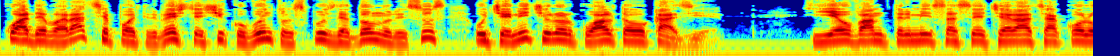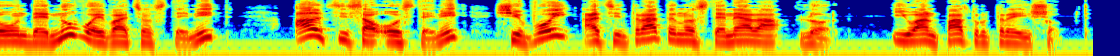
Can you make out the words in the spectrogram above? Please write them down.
Cu adevărat se potrivește și cuvântul spus de Domnul Isus ucenicilor cu altă ocazie. Eu v-am trimis să secerați acolo unde nu voi v-ați ostenit, alții s-au ostenit și voi ați intrat în osteneala lor. Ioan 4:38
